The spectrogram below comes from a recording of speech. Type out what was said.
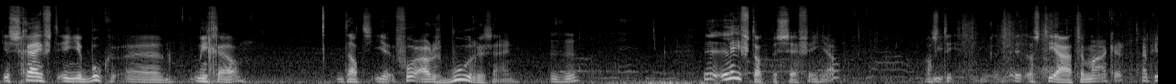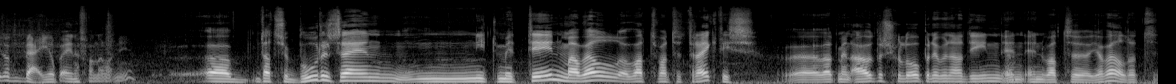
je schrijft in je boek, eh, Michael, dat je voorouders boeren zijn. Mhm. Leeft dat besef in jou? Als, the- als theatermaker, heb je dat bij je op een of andere manier? Eh, dat ze boeren zijn, niet meteen, maar wel wat, wat het traject is. Eh, wat mijn ouders gelopen hebben nadien. En, en wat, eh, jawel, dat,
